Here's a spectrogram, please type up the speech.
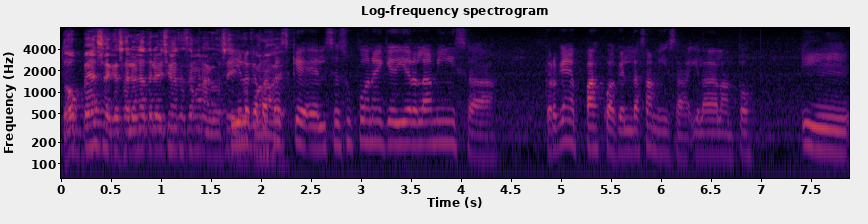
dos veces que salió en la televisión esta semana, algo así. Sí, lo que pasa es que él se supone que diera la misa, creo que en Pascua que él da esa misa y la adelantó. Y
